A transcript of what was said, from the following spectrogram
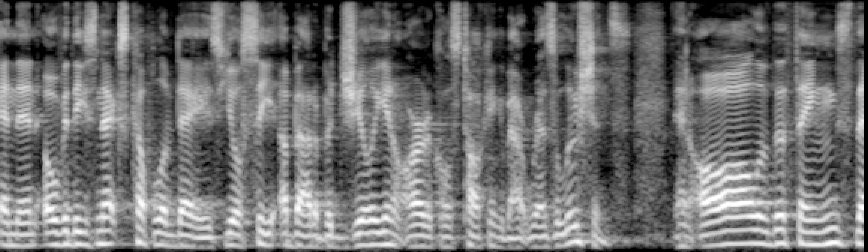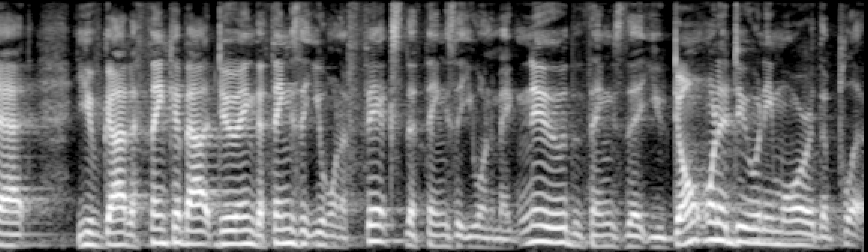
and then over these next couple of days, you'll see about a bajillion articles talking about resolutions and all of the things that you've got to think about doing, the things that you want to fix, the things that you want to make new, the things that you don't want to do anymore, the pl-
